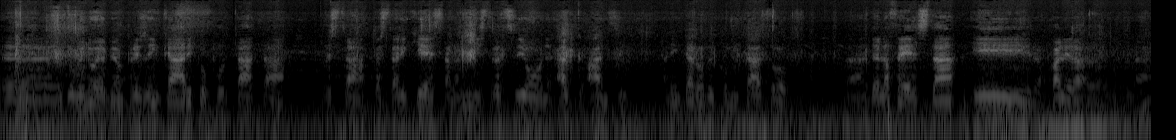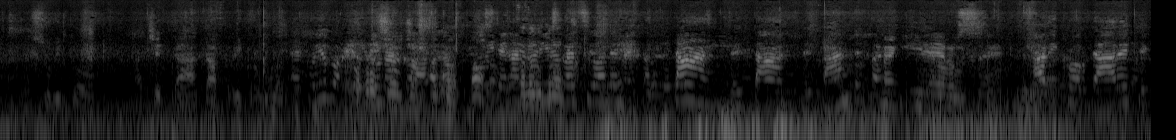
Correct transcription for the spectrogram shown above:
eh, dove noi abbiamo preso in carico, portata questa, questa richiesta all'amministrazione, al- anzi all'interno del comitato eh, della festa e la quale l'ha, subito accettata, riproposta. Ecco, io vorrei dire una cosa, che l'amministrazione metta tante, tante, tante panchine rosse a ricordare che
